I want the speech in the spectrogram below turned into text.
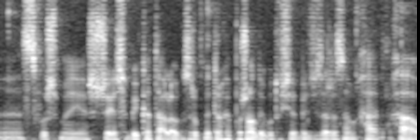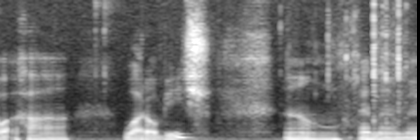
E, Stwórzmy jeszcze sobie katalog. Zróbmy trochę porządek, bo tu się będzie zaraz nam ha, ha, hała robić. E, Enemy.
